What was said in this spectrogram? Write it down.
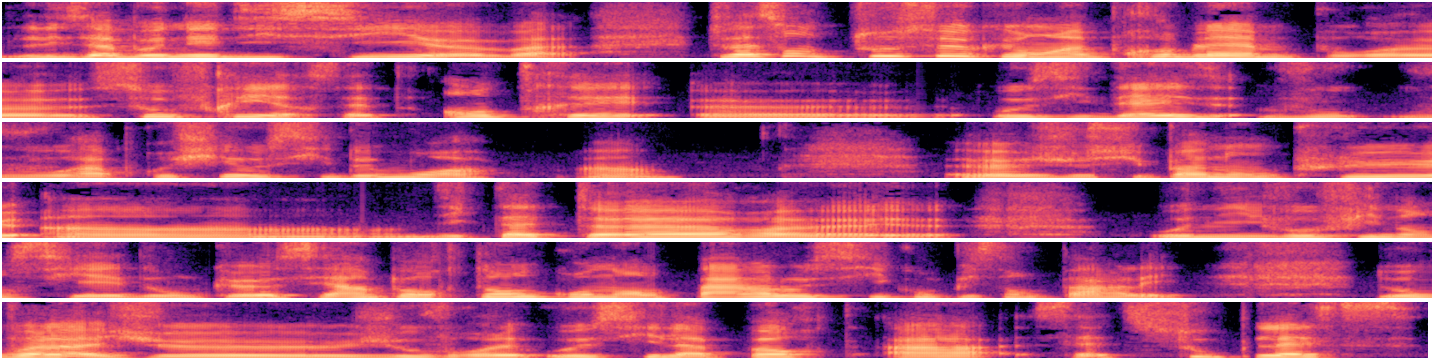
les abonnés d'ici, euh, voilà. De toute façon, tous ceux qui ont un problème pour euh, s'offrir cette entrée aux e-days, vous, vous rapprochez aussi de moi. Hein. je ne suis pas non plus un dictateur au niveau financier. Donc, c'est important qu'on en parle aussi, qu'on puisse en parler. Donc, voilà, j'ouvre aussi la porte à cette souplesse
